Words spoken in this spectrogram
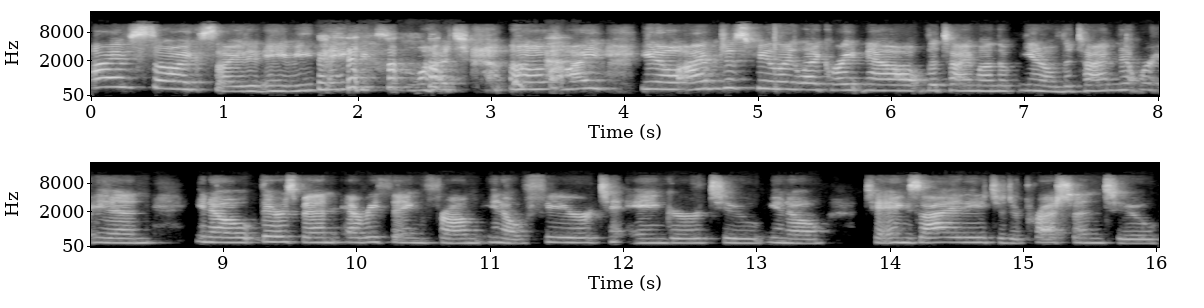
I'm so excited, Aimee. Thank you so much. um, I, you know, I'm just feeling like right now, the time on the, you know, the time that we're in, you know, there's been everything from, you know, fear to anger to, you know, to anxiety to depression to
